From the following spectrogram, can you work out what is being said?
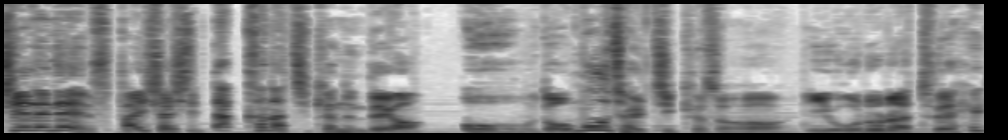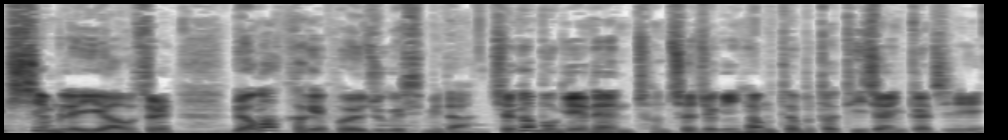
실내는 스파이샷이 딱 하나 찍혔는데요. 오, 너무 잘 찍혀서 이 오로라2의 핵심 레이아웃을 명확하게 보여주고 있습니다. 제가 보기에는 전체적인 형태부터 디자인까지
